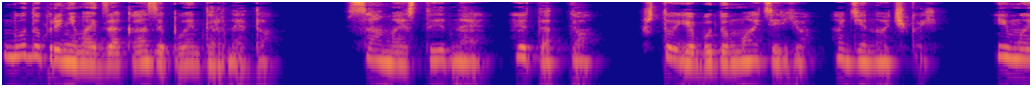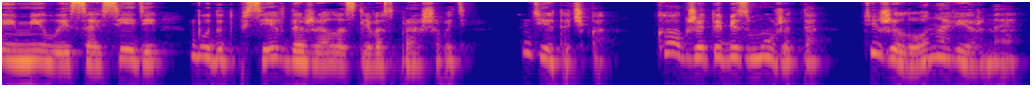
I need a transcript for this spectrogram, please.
Буду принимать заказы по интернету. Самое стыдное – это то, что я буду матерью-одиночкой. И мои милые соседи будут псевдо-жалостливо спрашивать. «Деточка, как же ты без мужа-то? Тяжело, наверное».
